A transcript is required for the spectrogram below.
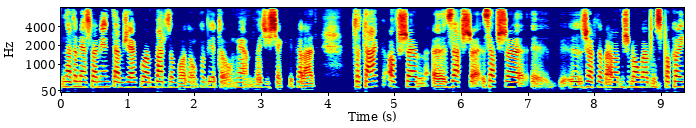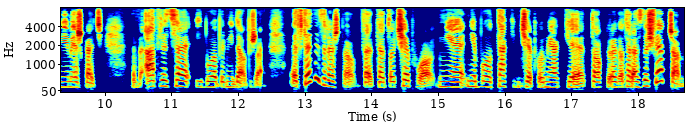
Natomiast pamiętam, że jak byłam bardzo młodą kobietą, miałam dwadzieścia kilka lat, to tak, owszem, e, zawsze, zawsze e, żartowałam, że mogłabym spokojnie mieszkać w Afryce i byłoby mi dobrze. Wtedy zresztą te, te, to ciepło nie, nie było takim ciepłym, jakie to, którego teraz doświadczam,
